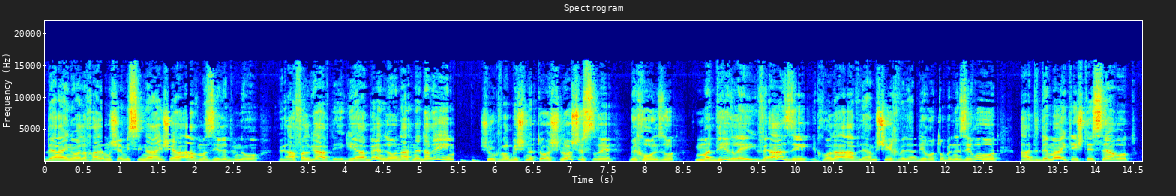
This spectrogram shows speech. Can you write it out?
דהיינו, הלכה למשה מסיני שהאב מזהיר את בנו, ואף על גב דהגיע הבן לעונת נדרים, שהוא כבר בשנתו השלוש עשרה, בכל זאת, מדיר לי ואזיל, יכול האב להמשיך ולהדיר אותו בנזירות, עד דמייטי שתי שערות.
